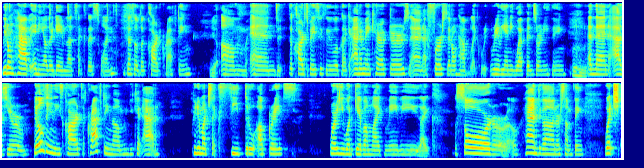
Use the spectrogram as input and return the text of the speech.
we don't have any other game that's like this one because of the card crafting. Yeah. Um, and the cards basically look like anime characters, and at first they don't have like re- really any weapons or anything. mhm. And then as you're building these cards, crafting them, you can add pretty much like see-through upgrades, where you would give them like maybe like a sword or a handgun or something, which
